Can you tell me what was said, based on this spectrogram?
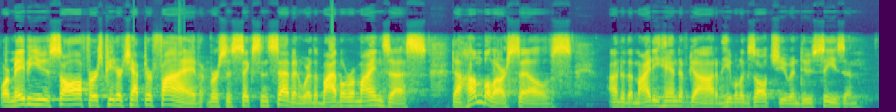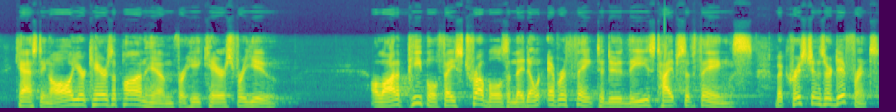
Or maybe you saw 1 Peter chapter 5 verses 6 and 7 where the Bible reminds us to humble ourselves under the mighty hand of God and he will exalt you in due season, casting all your cares upon him for he cares for you. A lot of people face troubles and they don't ever think to do these types of things. But Christians are different.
